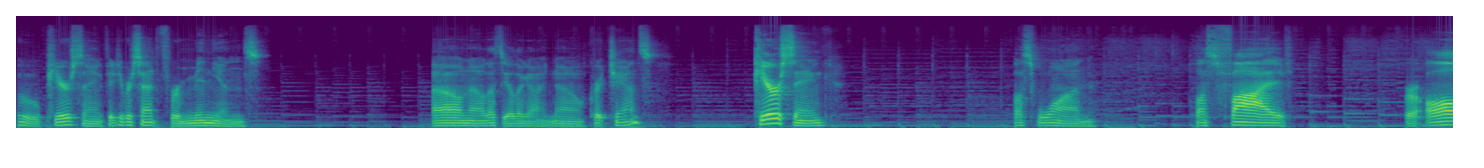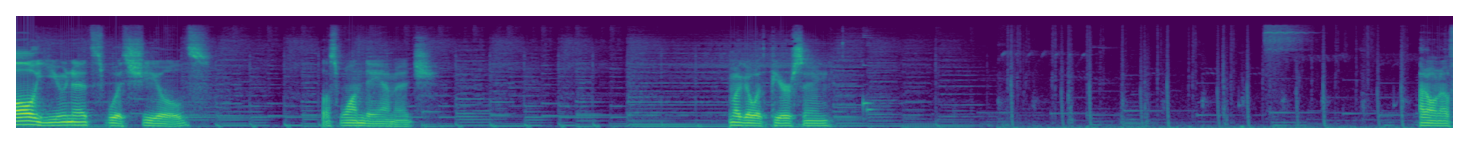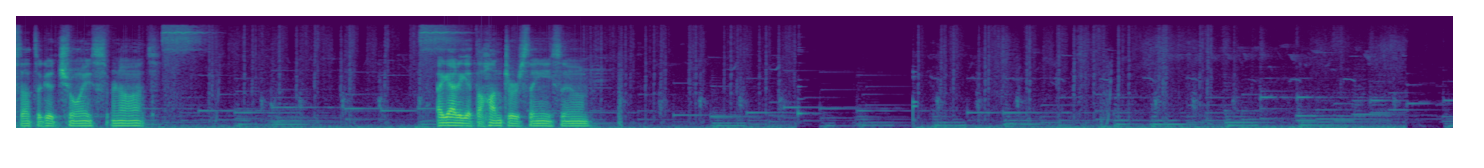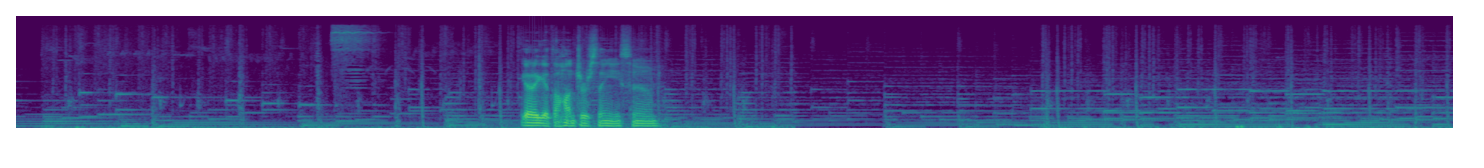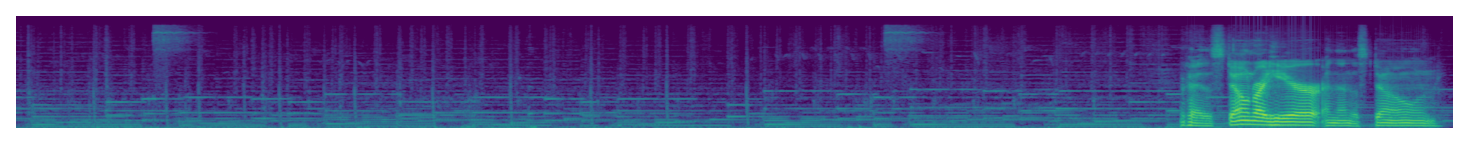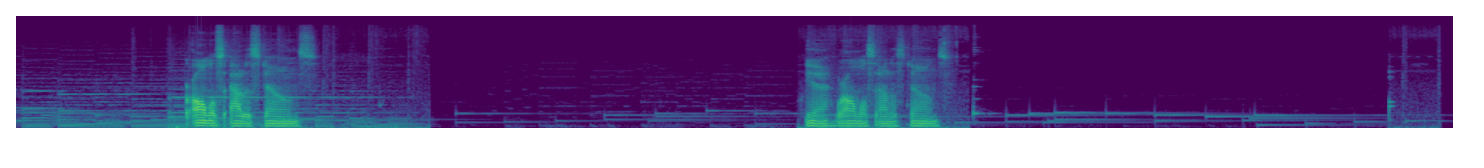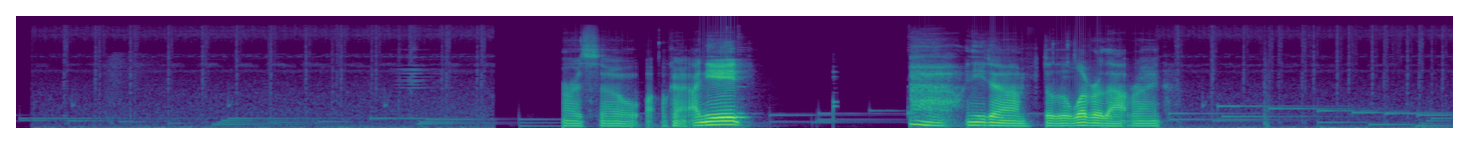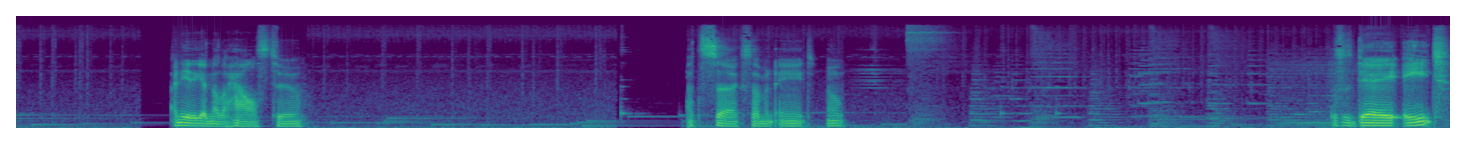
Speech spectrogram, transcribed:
Ooh, piercing. 50% for minions. Oh, no, that's the other guy. No. Crit chance? Piercing. Plus one. Plus five. For all units with shields. Plus one damage. I'm gonna go with piercing. I don't know if that's a good choice or not. I gotta get the hunters thingy soon. Gotta get the hunters thingy soon. Okay, the stone right here, and then the stone. We're almost out of stones. Yeah, we're almost out of stones. Alright, so, okay, I need... I need, um, to deliver that, right? I need to get another house, too. That's six, seven, eight. Nope. This is day eight.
